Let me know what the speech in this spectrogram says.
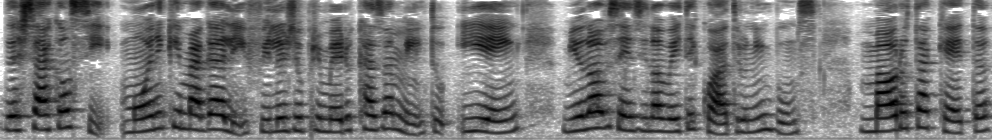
Destacam-se Mônica e Magali, filhos do primeiro casamento, e em 1994, Nimbuns, Mauro Taqueta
